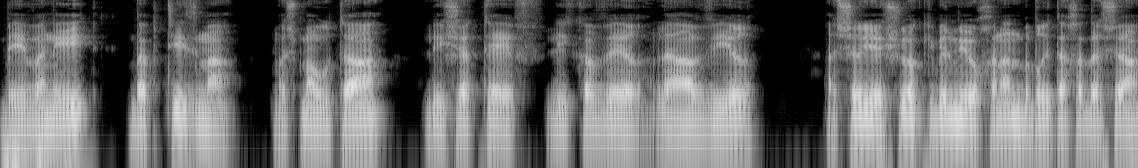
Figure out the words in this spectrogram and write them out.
ביוונית, בפטיזמה, משמעותה להישטף, להיקבר, להעביר, אשר ישוע קיבל מיוחנן בברית החדשה.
